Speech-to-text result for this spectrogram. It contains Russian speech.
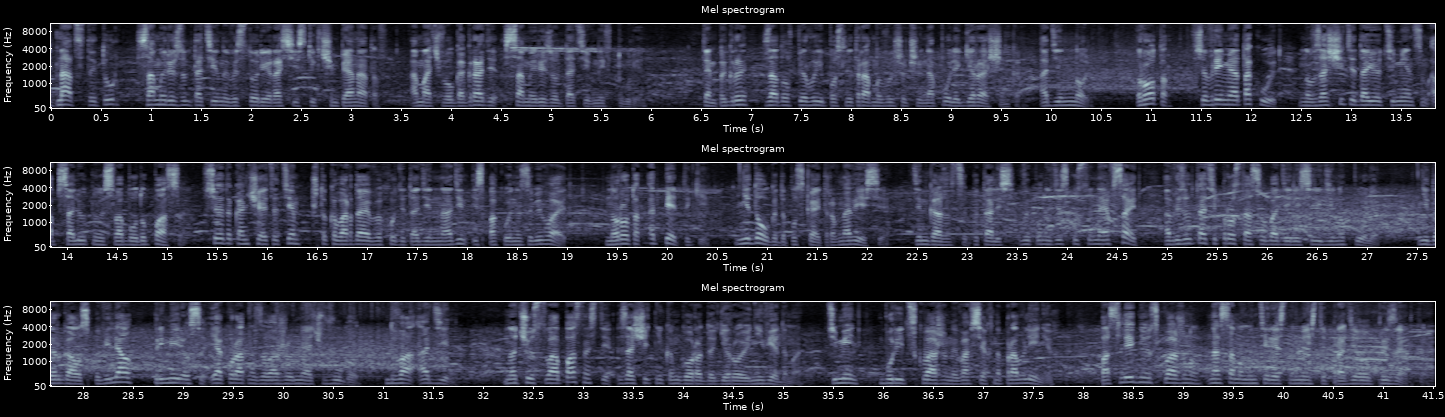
15-й тур – самый результативный в истории российских чемпионатов, а матч в Волгограде – самый результативный в туре. Темп игры задал впервые после травмы вышедший на поле Геращенко – 1-0. Ротор все время атакует, но в защите дает тюменцам абсолютную свободу паса. Все это кончается тем, что Ковардаев выходит один на один и спокойно забивает. Но Ротор опять-таки недолго допускает равновесие. Тенгазовцы пытались выполнить искусственный офсайд, а в результате просто освободили середину поля. Нидергаус повелял, примерился и аккуратно заложил мяч в угол. 2-1. Но чувство опасности защитникам города-героя неведомо. Тюмень бурит скважины во всех направлениях. Последнюю скважину на самом интересном месте проделал Призетка.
